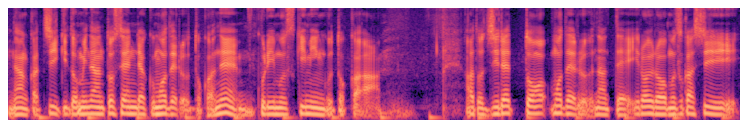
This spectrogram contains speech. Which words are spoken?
なんか地域ドミナント戦略モデルとかねクリームスキミングとかあとジレットモデルなんていろいろ難しい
